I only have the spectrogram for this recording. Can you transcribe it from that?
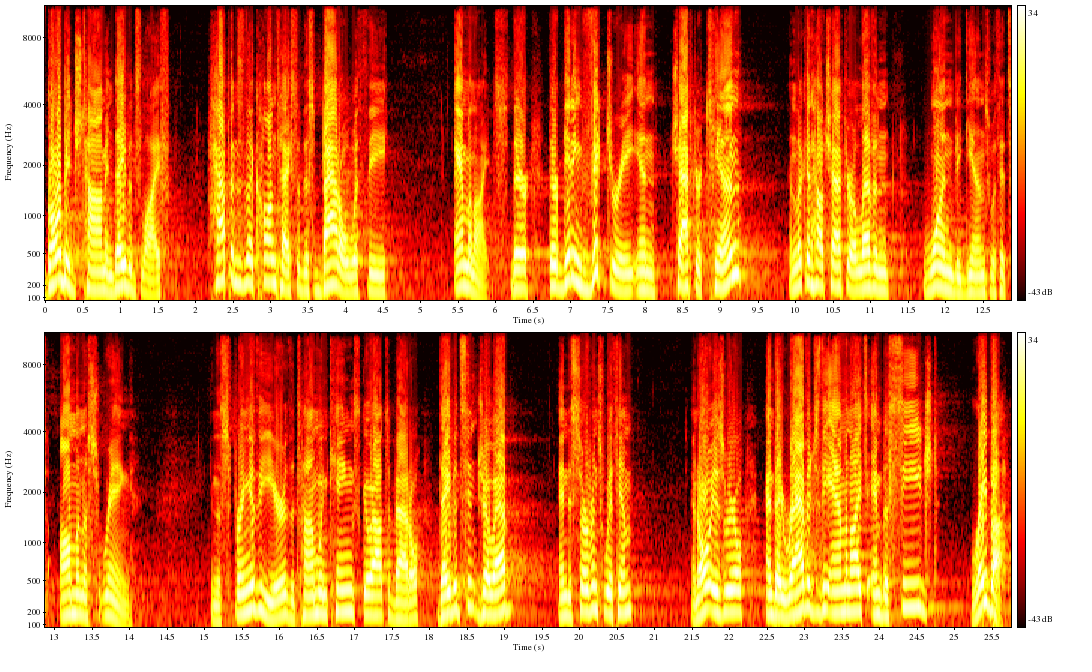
garbage time in David's life happens in the context of this battle with the Ammonites. They're, they're getting victory in chapter 10. And look at how chapter 11, 1 begins with its ominous ring. In the spring of the year, the time when kings go out to battle, David sent Joab and his servants with him and all Israel, and they ravaged the Ammonites and besieged Rabbah.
